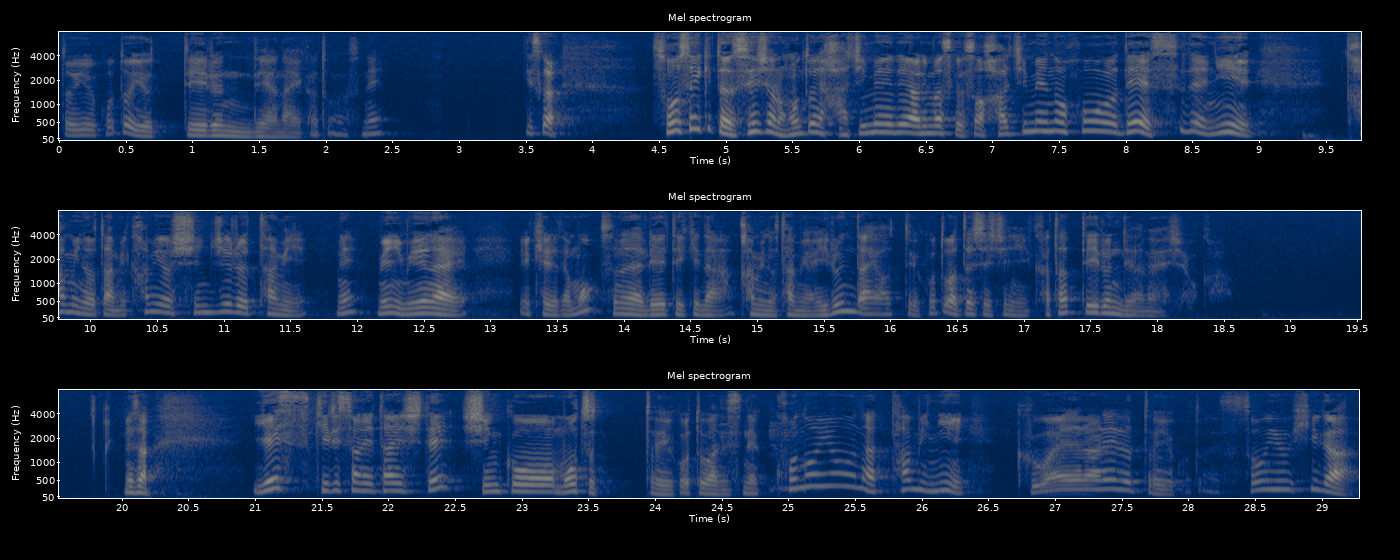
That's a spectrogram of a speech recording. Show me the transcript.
ということを言っているんではないかと思いますね。ですから創世記というのは聖書の本当に初めでありますけど、その初めの方ですでに神の民、神を信じる民、ね、目に見えないけれども、そのような霊的な神の民はいるんだよということを私たちに語っているんではないでしょうか。皆さん、イエス・キリストに対して信仰を持つということはですね、このような民に加えられるということです。そういう日が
